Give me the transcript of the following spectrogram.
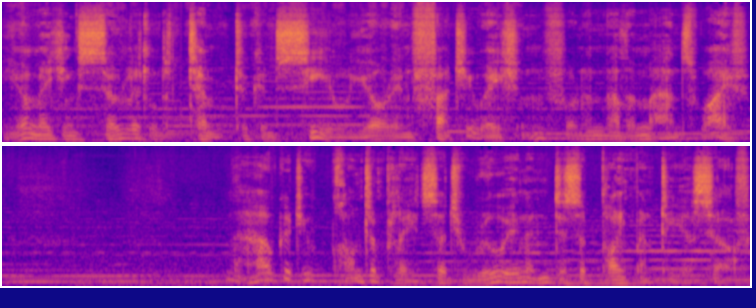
you're making so little attempt to conceal your infatuation for another man's wife. How could you contemplate such ruin and disappointment to yourself,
